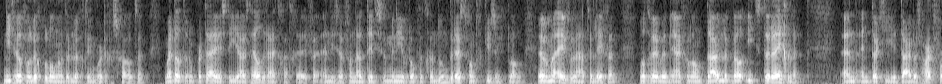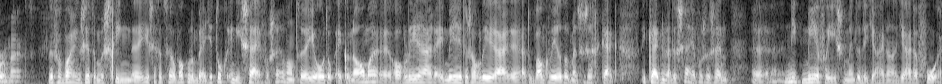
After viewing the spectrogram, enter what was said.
niet heel veel luchtballonnen de lucht in worden geschoten. Maar dat er een partij is die juist helderheid gaat geven. En die zegt van nou, dit is de manier waarop we het gaan doen. De rest van het verkiezingsplan hebben we maar even laten liggen. Want we hebben in eigen land duidelijk wel iets te regelen. En, en dat je je daar dus hard voor maakt. De verwarring zit er misschien, eh, je zegt het zelf ook al een beetje, toch in die cijfers. Hè? Want eh, je hoort ook economen, eh, hoogleraren, emeritus hoogleraren uit de bankwereld, dat mensen zeggen, kijk, ik kijk nu naar de cijfers, er zijn niet meer faillissementen dit jaar dan het jaar daarvoor.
